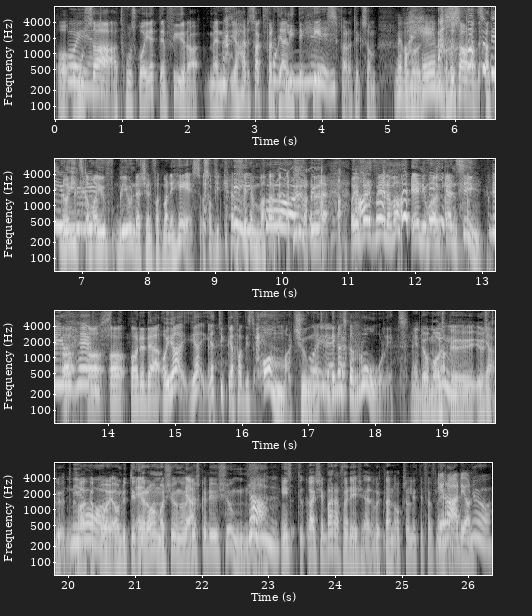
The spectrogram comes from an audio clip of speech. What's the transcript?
och Oj, hon ja. sa att hon skulle ha gett en fyra, men jag hade sagt för att jag är lite hes för att liksom... Men vad hemskt! Och så sa hon att, alltså, att no, inte ska man ju bli underkänd för att man är hes, och så fick jag en femma. och jag alltså, menar vad, anyone can sing! Det är ju och, hemskt! Och, och, och, det där, och jag, jag, jag tycker faktiskt om att sjunga, jag tycker det är ganska roligt. Men då måste du just ja. haka på, om du tycker eh, om att sjunga, ja. då ska du ju sjunga. Ja. Inte kanske bara för dig själv, utan också lite för flera. I radion. Ja.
